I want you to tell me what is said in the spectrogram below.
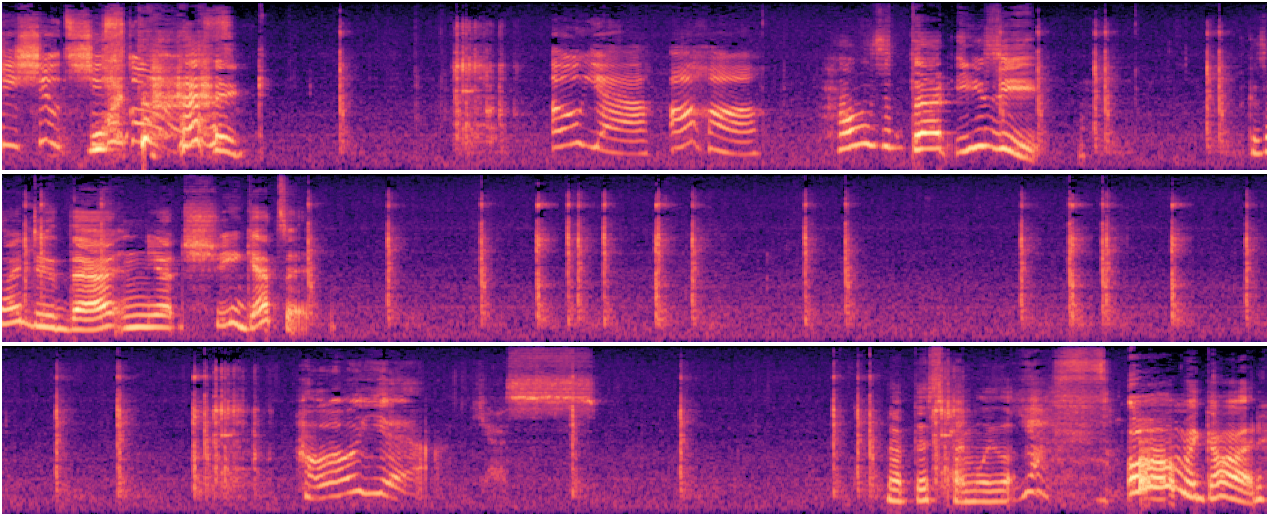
She shoots, she What scores. the heck? Oh yeah. Uh-huh. How is it that easy? Because I do that and yet she gets it. Oh, yeah. Yes. Not this time, Leela. Yes. Oh my god.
